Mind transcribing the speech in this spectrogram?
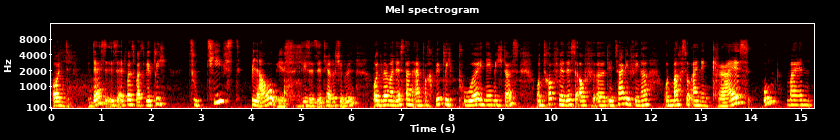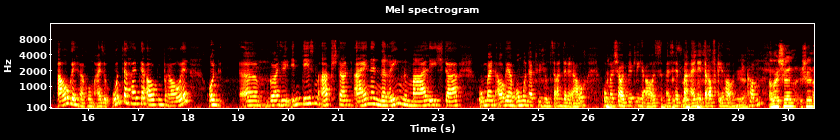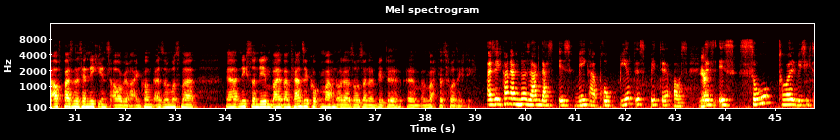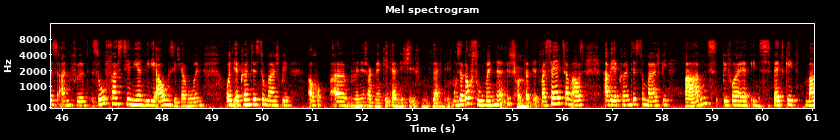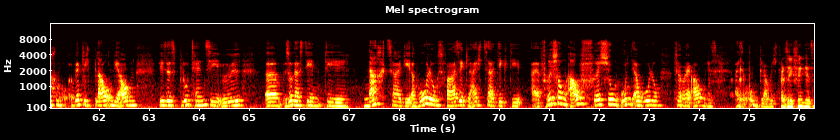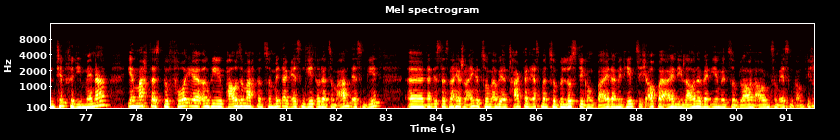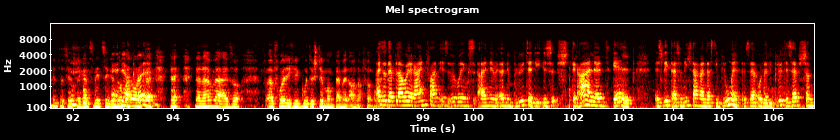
Und das ist etwas, was wirklich zutiefst blau ist, dieses ätherische Öl. Und wenn man das dann einfach wirklich pur, nehme ich das und tropfe mir das auf äh, den Zeigefinger und mache so einen Kreis um mein Auge herum, also unterhalb der Augenbraue und äh, quasi in diesem Abstand einen Ring male ich da um mein Auge herum und natürlich ums andere auch. Und man schaut wirklich aus, als Das hätte man eine draufgehauen Ja. bekommen. Aber schön, schön aufpassen, dass er nicht ins Auge reinkommt. Also muss man ja nicht so nebenbei beim Fernsehgucken machen oder so, sondern bitte ähm, macht das vorsichtig. Also ich kann euch nur sagen, das ist mega. Probiert es bitte aus. Ja. Das ist so toll, wie sich das anfühlt. So faszinierend, wie die Augen sich erholen. Und ihr könnt es zum Beispiel auch, äh, wenn ihr sagt, ne, geht ja nicht, ich, vielleicht, ich muss ja doch zoomen, ne? das schaut Ja. dann etwas seltsam aus. Aber ihr könnt es zum Beispiel abends, bevor ihr ins Bett geht, machen, wirklich blau um die Augen, dieses Blutensi-Öl, äh, sodass die, die Nachtzeit, die Erholungsphase gleichzeitig die Erfrischung, Auffrischung und Erholung für eure Augen ist. Also unglaublich toll. Also ich finde jetzt einen Tipp für die Männer. Ihr macht das, bevor ihr irgendwie Pause macht und zum Mittagessen geht oder zum Abendessen geht. Äh, dann ist das nachher schon eingezogen, aber ihr tragt dann erstmal zur Belustigung bei. Damit hebt sich auch bei allen die Laune, wenn ihr mit so blauen Augen zum Essen kommt. Ich finde das jetzt eine ganz witzige Ja, Nummer. und cool. dann, dann haben wir also fröhliche, gute Stimmung damit auch noch verbreitet. Also der blaue Rheinfahren ist übrigens eine, eine Blüte, die ist strahlend gelb. Es liegt also nicht daran, dass die Blume oder die Blüte selbst schon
